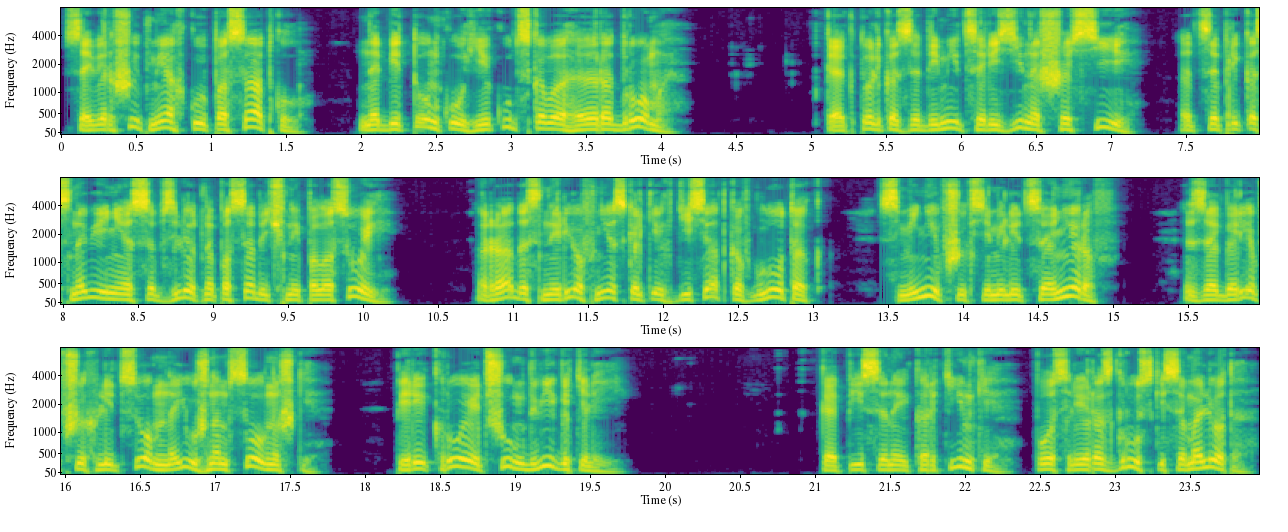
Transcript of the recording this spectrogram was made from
совершит мягкую посадку на бетонку якутского аэродрома. Как только задымится резина шасси от соприкосновения со взлетно-посадочной полосой, радостный рев нескольких десятков глоток сменившихся милиционеров, загоревших лицом на южном солнышке, перекроет шум двигателей. К описанной картинке после разгрузки самолета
